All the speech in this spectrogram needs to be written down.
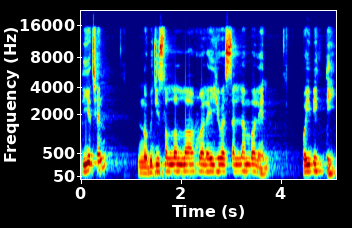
দিয়েছেন? নবীজি সাল্লাল্লাহু আলাইহি ওয়াসাল্লাম বলেন, ওই ব্যক্তি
